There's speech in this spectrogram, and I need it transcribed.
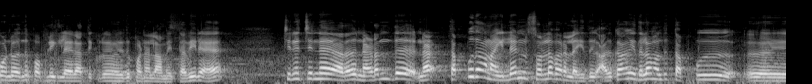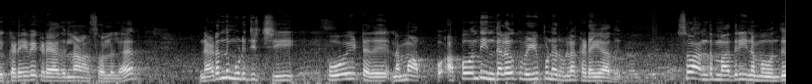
கொண்டு வந்து பப்ளிக்கில் எல்லாத்துக்கும் இது பண்ணலாமே தவிர சின்ன சின்ன அதாவது நடந்த ந தப்பு தான் நான் இல்லைன்னு சொல்ல வரல. இது அதுக்காக இதெல்லாம் வந்து தப்பு கிடையவே கிடையாதுன்னுலாம் நான் சொல்லலை. நடந்து முடிஞ்சிச்சு போயிட்டது. நம்ம அப்போ அப்போ வந்து இந்த அளவுக்கு விழிப்புணர்வுலாம் கிடையாது. ஸோ அந்த மாதிரி நம்ம வந்து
